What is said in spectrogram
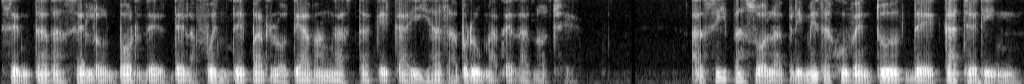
sentadas en los bordes de la fuente, parloteaban hasta que caía la bruma de la noche. Así pasó la primera juventud de Catherine,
